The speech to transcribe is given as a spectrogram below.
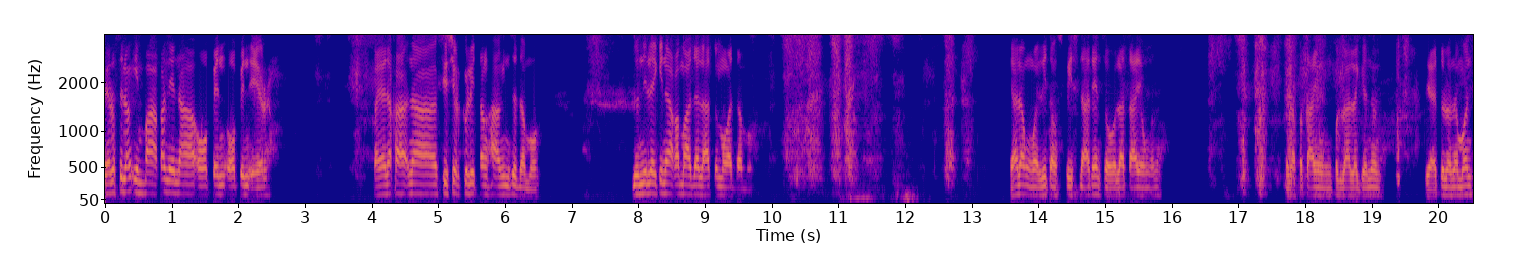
meron silang imbakan eh na open open air. Kaya naka, nagsisirculate ang hangin sa damo. Doon nila kinakamada lahat ng mga damo. Kaya lang maliit ang space natin so wala tayong ano. Wala pa tayong paglalagyan nun. Kaya ito lang naman.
